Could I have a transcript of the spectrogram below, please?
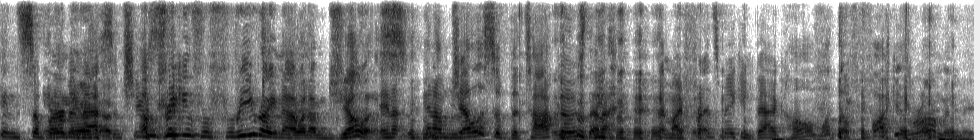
in suburban America. Massachusetts. I'm drinking for free right now, and I'm jealous. and, I, and I'm jealous of the tacos that I, that my friend's making back home. What the fuck is wrong with me?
